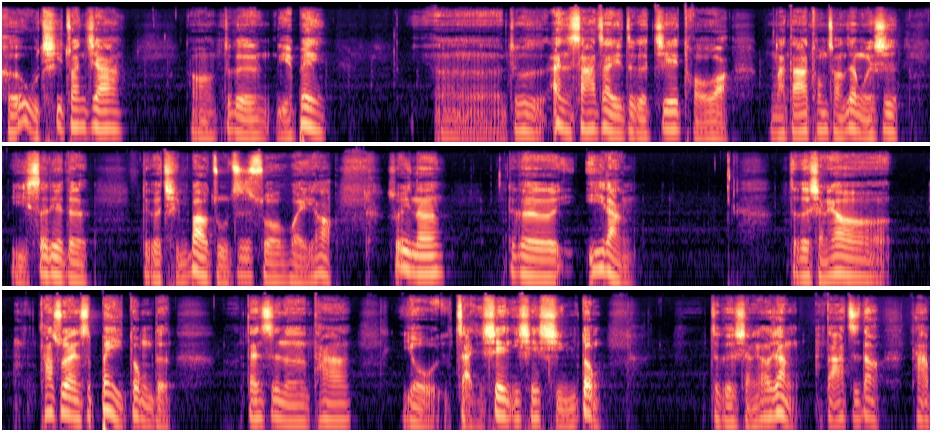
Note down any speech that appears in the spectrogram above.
核武器专家哦，这个也被呃就是暗杀在这个街头啊。那大家通常认为是以色列的这个情报组织所为啊。所以呢，这个伊朗。这个想要，他虽然是被动的，但是呢，他有展现一些行动。这个想要让大家知道，他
